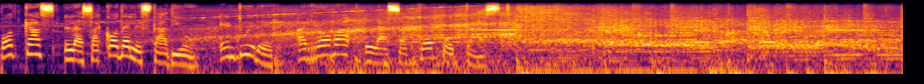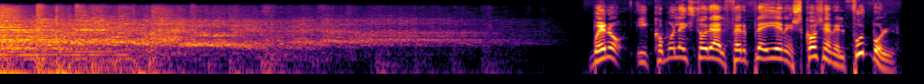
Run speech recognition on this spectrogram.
Podcast La Sacó del Estadio. En Twitter, arroba La Sacó Podcast. Bueno, ¿y cómo es la historia del fair play en Escocia, en el fútbol?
